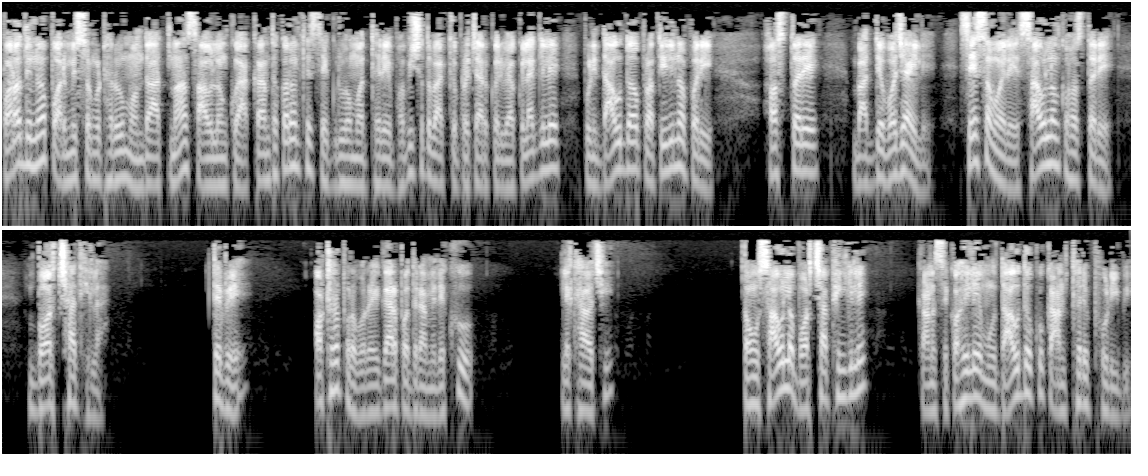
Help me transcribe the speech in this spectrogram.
ପରଦିନ ପରମେଶ୍ୱରଙ୍କଠାରୁ ମନ୍ଦ ଆତ୍ମା ସାଉଲଙ୍କୁ ଆକ୍ରାନ୍ତ କରନ୍ତେ ସେ ଗୃହ ମଧ୍ୟରେ ଭବିଷ୍ୟତ ବାକ୍ୟ ପ୍ରଚାର କରିବାକୁ ଲାଗିଲେ। ପୁଣି ଦାଉଦ ପ୍ରତିଦିନ ପରି ହସ୍ତରେ ବାଦ୍ୟ ବଜାଇଲେ। ସେ ସମୟରେ ସାଉଲଙ୍କ ହସ୍ତରେ ବର୍ଚ୍ଛା ଥିଲା। ତେବେ ଅଠର ପର୍ବର ଏଗାର ପଦରେ ଆମେ ଦେଖୁ ଲେଖା ଅଛି ତୁ ସାଉଲ ବର୍ଚ୍ଛା ଫିଙ୍ଗିଲେ? କାରଣ ସେ କହିଲେ ମୁଁ ଦାଉଦକୁ କାନ୍ଥରେ ଫୋଡ଼ିବି।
